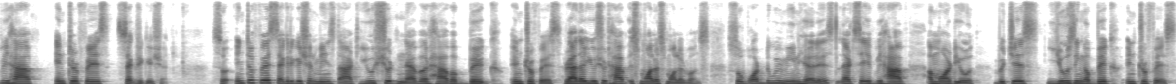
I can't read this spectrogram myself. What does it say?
we have interface segregation so interface segregation means that you should never have a big interface. Rather you should have smaller, smaller ones. So what do we mean here is, let's say if we have a module which is using a big interface,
